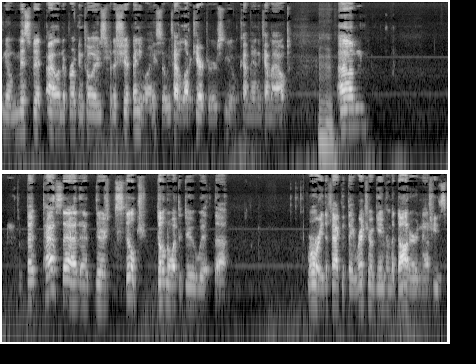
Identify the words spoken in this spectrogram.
you know misfit island of broken toys for the ship anyway. So we've had a lot of characters you know come in and come out. Mm-hmm. Um, but past that, uh, there's still tr- don't know what to do with uh, Rory. The fact that they retro gave him a daughter and now she's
